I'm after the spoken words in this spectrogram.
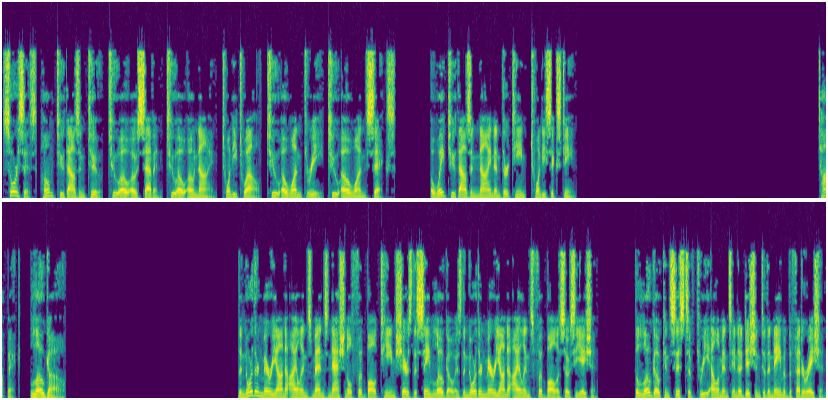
Sources: Home 2002, 2007, 2009, 2012, 2013, 2016. Away 2009 and 13, 2016. Topic: Logo. The Northern Mariana Islands men's national football team shares the same logo as the Northern Mariana Islands Football Association. The logo consists of three elements in addition to the name of the federation.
